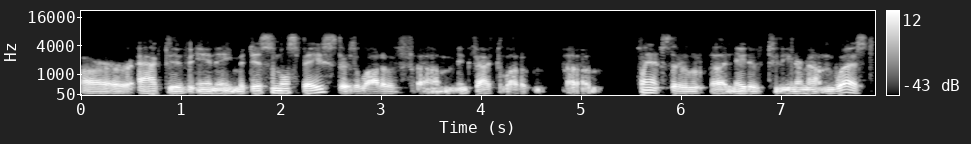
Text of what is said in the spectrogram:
are active in a medicinal space. There's a lot of, um, in fact, a lot of uh, plants that are uh, native to the Intermountain West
